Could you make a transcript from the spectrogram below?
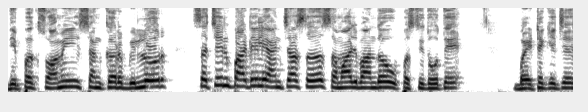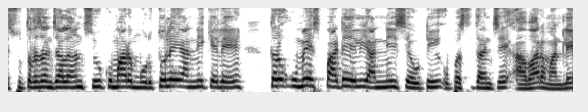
दीपक स्वामी शंकर बिल्लोर सचिन पाटील यांच्यासह समाज बांधव उपस्थित होते. बैठकीचे सूत्रसंचालन शिवकुमार मुर्तुले यांनी केले तर उमेश पाटील यांनी शेवटी उपस्थितांचे आभार मानले.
